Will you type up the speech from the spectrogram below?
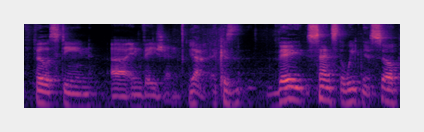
Philistine uh, invasion. Yeah, because they sense the weakness. So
